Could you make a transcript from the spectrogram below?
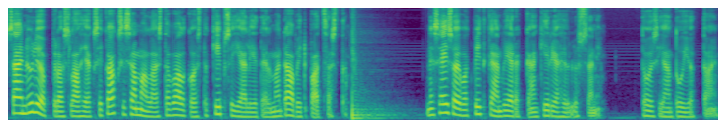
Sain ylioppilaslahjaksi kaksi samanlaista valkoista kipsijäljitelmää David-patsasta. Ne seisoivat pitkään vierekkäin kirjahyllyssäni, toisiaan tuijottaen.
